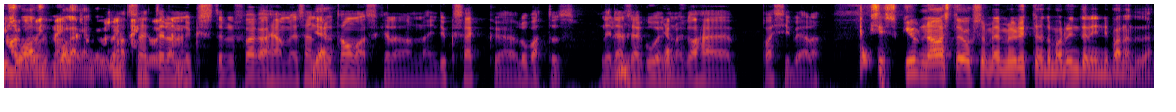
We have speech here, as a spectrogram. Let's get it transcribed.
vaatasin, et teil on üks, teil on üks väga hea mees, Andrew Jah. Thomas, kellel on ainult üks säkk äh, lubatud neljasaja kuuekümne kahe passi peale. ehk siis kümne aasta jooksul me oleme üritanud oma ründeliini parandada.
